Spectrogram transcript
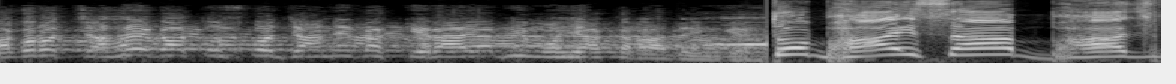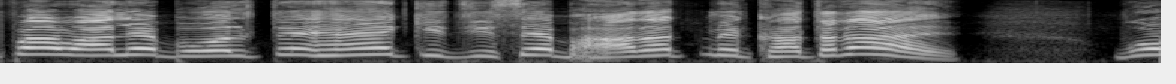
अगर वो चाहेगा तो उसको जाने का किराया भी मुहैया करा देंगे। तो भाई साहब भाजपा वाले बोलते हैं कि जिसे भारत में खतरा है वो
